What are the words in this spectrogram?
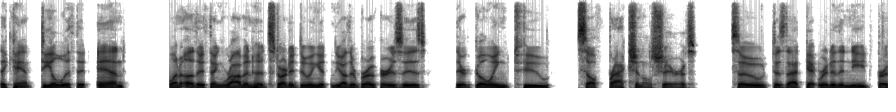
they can't deal with it. And one other thing, Robinhood started doing it and the other brokers is they're going to sell fractional shares. So does that get rid of the need for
